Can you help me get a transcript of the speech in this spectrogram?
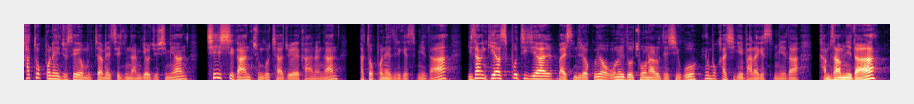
카톡 보내주세요. 문자 메시지 남겨주시면 실시간 중고차 조회 가능한 카톡 보내드리겠습니다. 이상 기아 스포티지R 말씀드렸고요. 오늘도 좋은 하루 되시고 행복하시기 바라겠습니다. 감사합니다.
